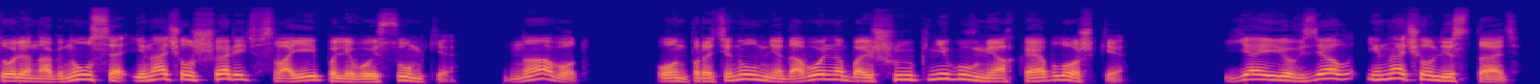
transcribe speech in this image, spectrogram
Толя нагнулся и начал шарить в своей полевой сумке. На вот. Он протянул мне довольно большую книгу в мягкой обложке. Я ее взял и начал листать.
